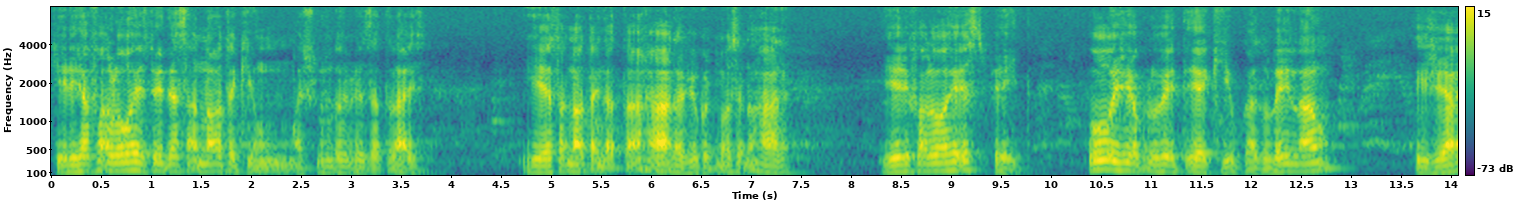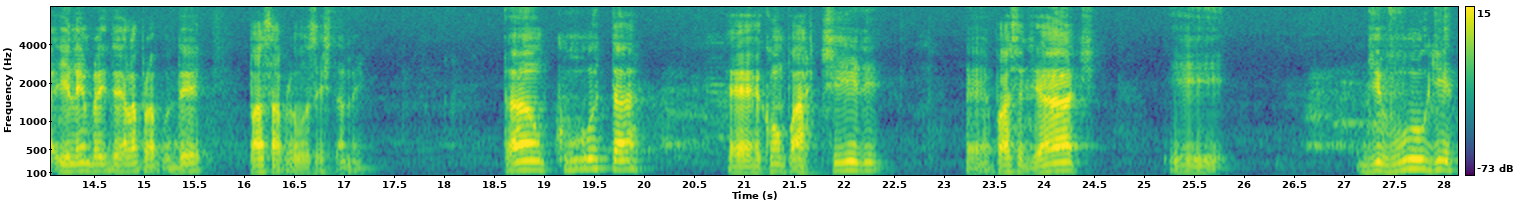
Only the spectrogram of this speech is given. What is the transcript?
que ele já falou a respeito dessa nota aqui, um, acho que uns dois meses atrás. E essa nota ainda está rara, viu? Continua sendo rara. E ele falou a respeito. Hoje eu aproveitei aqui por causa do leilão e, já, e lembrei dela para poder passar para vocês também. Então, curta, é, compartilhe, é, passe adiante e divulgue,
